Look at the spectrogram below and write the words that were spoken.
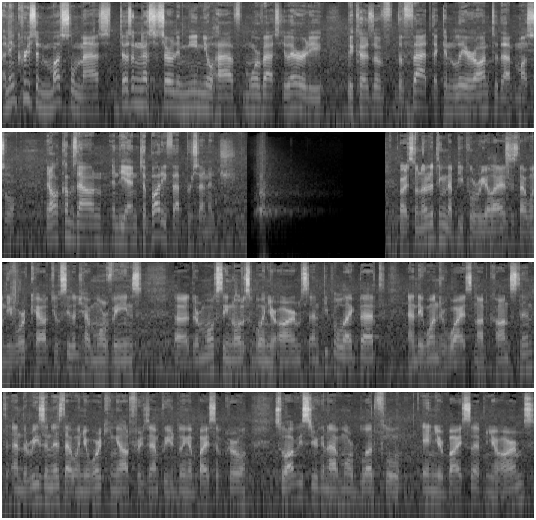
An increase in muscle mass doesn't necessarily mean you'll have more vascularity because of the fat that can layer onto that muscle. It all comes down in the end to body fat percentage. Alright, so another thing that people realize is that when they work out, you'll see that you have more veins. Uh, they're mostly noticeable in your arms, and people like that, and they wonder why it's not constant. And the reason is that when you're working out, for example, you're doing a bicep curl, so obviously you're gonna have more blood flow in your bicep, in your arms,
